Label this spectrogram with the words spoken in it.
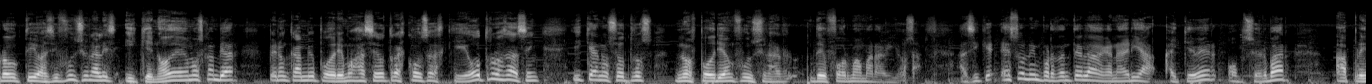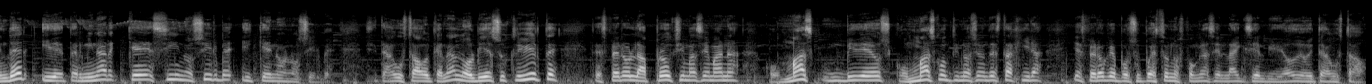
productivas y funcionales y que no debemos cambiar, pero en cambio podremos hacer otras cosas que otros hacen y que a nosotros nos podrían funcionar de forma maravillosa. Así que eso es lo importante de la ganadería, hay que ver, observar, aprender y determinar qué sí nos sirve y qué no nos sirve. Si te ha gustado el canal, no olvides suscribirte. Te espero la próxima semana con más videos, con más continuación de esta gira y espero que por supuesto nos pongas el like si el video de hoy te ha gustado.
